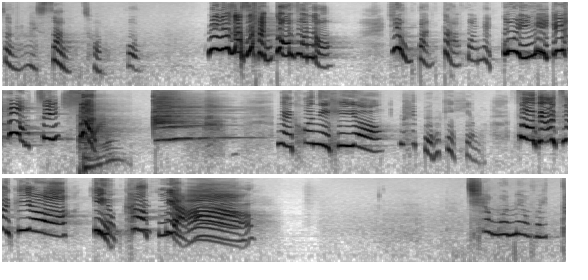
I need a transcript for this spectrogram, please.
真爱三寸分，你那是很过分哦！用板大番的闺女给好精神，我看你去哦，没本记下嘛，做掉自己哦，就卡掉。请问两位太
